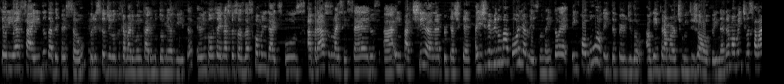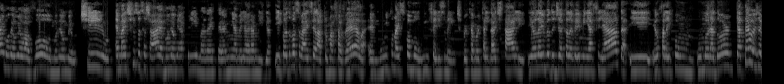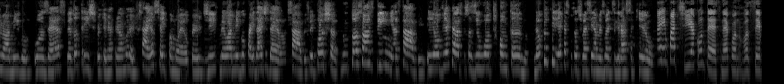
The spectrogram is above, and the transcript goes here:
teria saído da depressão. Por isso que eu digo que o trabalho voluntário mudou minha vida. Eu encontrei nas pessoas das comunidades os abraços mais sinceros, a empatia, né? Porque acho que é, a gente vive numa bolha mesmo, né? Então é incomum alguém ter perdido alguém pra morte muito jovem, né? Normalmente você fala, ai, morreu meu avô, morreu meu tio. É mais difícil você achar, ai, morreu minha prima, né? Que era minha melhor amiga. E quando você vai, sei lá, pra uma favela, é muito mais comum, infelizmente, porque a mortalidade tá ali. E eu lembro do dia que eu levei minha afilhada e eu falei com um morador, que até hoje é meu amigo, o Osés. Eu tô triste porque minha prima morreu. Ele falou, ah, eu sei como é, eu perdi meu amigo com a idade dela, sabe? Eu falei, poxa, não tô sozinha, sabe? E eu vi aquelas pessoas e o outro contando. Não que eu queria que as pessoas tivessem a mesma desgraça que eu. A empatia acontece, né? Quando você.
